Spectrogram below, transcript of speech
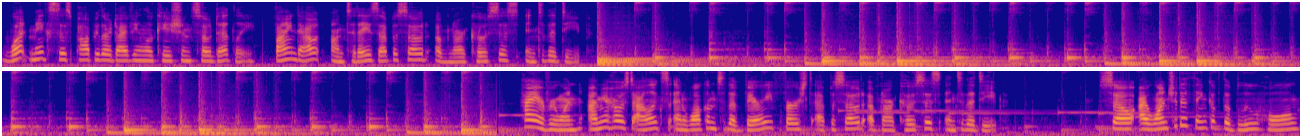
What makes this popular diving location so deadly? Find out on today's episode of Narcosis Into the Deep. Hi, everyone. I'm your host, Alex, and welcome to the very first episode of Narcosis Into the Deep. So, I want you to think of the Blue Hole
